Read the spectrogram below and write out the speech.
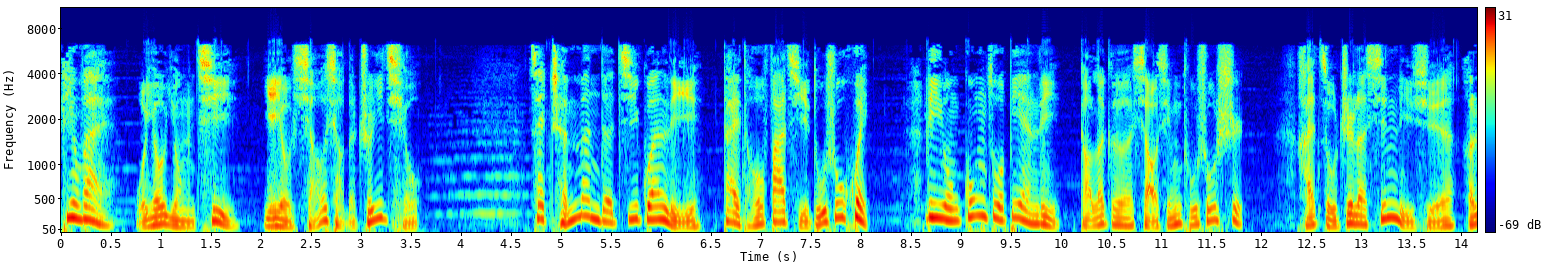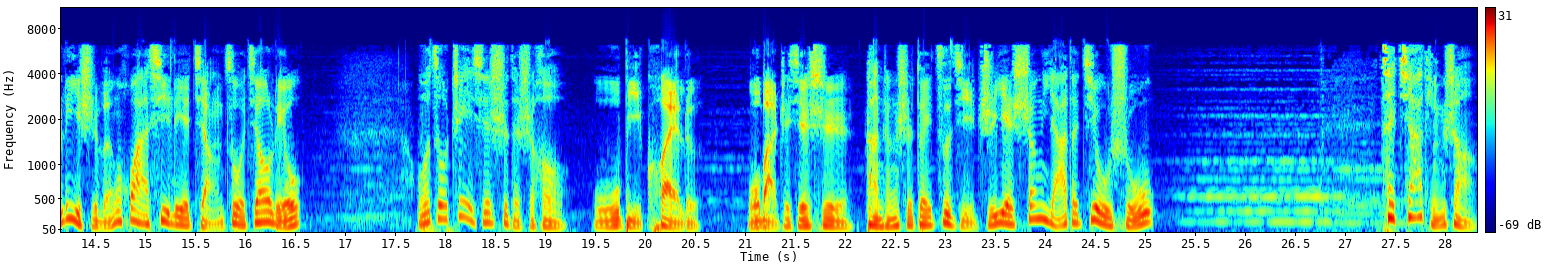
另外，我有勇气，也有小小的追求。在沉闷的机关里，带头发起读书会，利用工作便利搞了个小型图书室，还组织了心理学和历史文化系列讲座交流。我做这些事的时候，无比快乐。我把这些事当成是对自己职业生涯的救赎。在家庭上，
